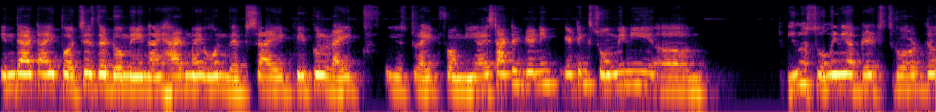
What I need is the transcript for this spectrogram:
in that I purchased the domain. I had my own website. People write used to write for me. I started getting getting so many. Um, you know so many updates throughout the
